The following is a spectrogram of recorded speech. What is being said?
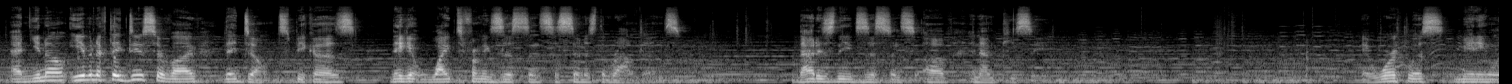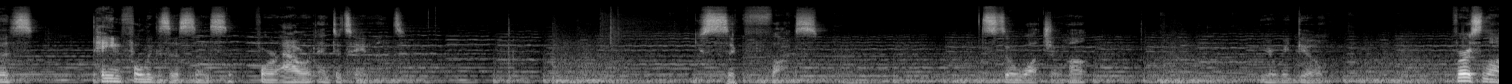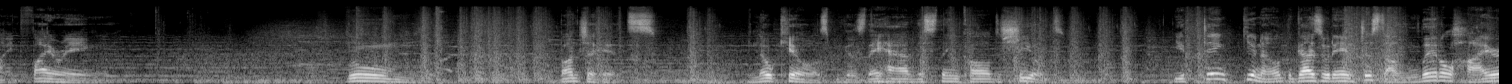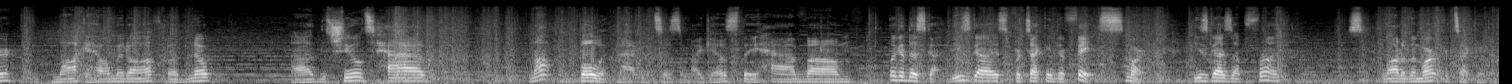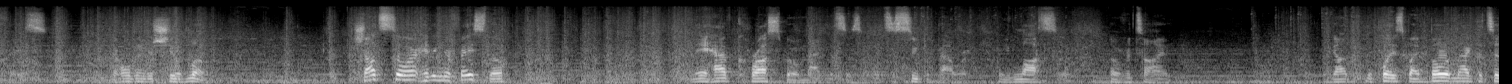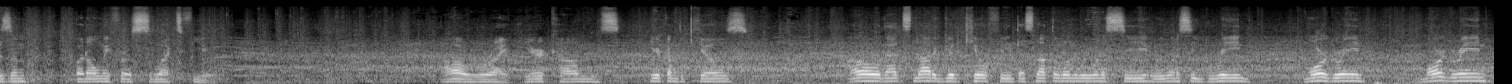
And you know, even if they do survive, they don't, because they get wiped from existence as soon as the round ends. That is the existence of an NPC. A worthless, meaningless, painful existence for our entertainment. You sick fucks. Still watching, huh? Here we go. First line, firing. Boom. Bunch of hits. No kills, because they have this thing called the shield. You'd think, you know, the guys would aim just a little higher, knock a helmet off, but nope. Uh, the shields have not bullet magnetism, I guess. They have, um, look at this guy. These guys protecting their face. Smart. These guys up front, a lot of them aren't protecting their face. They're holding their shield low. Shots still aren't hitting their face, though. They have crossbow magnetism. It's a superpower. We lost it over time. It got replaced by bullet magnetism, but only for a select few. Alright, here comes... Here come the kills. Oh, that's not a good kill feed. That's not the one we want to see. We want to see green. More green. More green.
